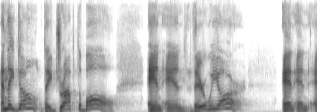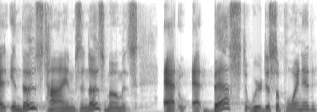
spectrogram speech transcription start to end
and they don't they drop the ball and and there we are and and, and in those times in those moments at at best we're disappointed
